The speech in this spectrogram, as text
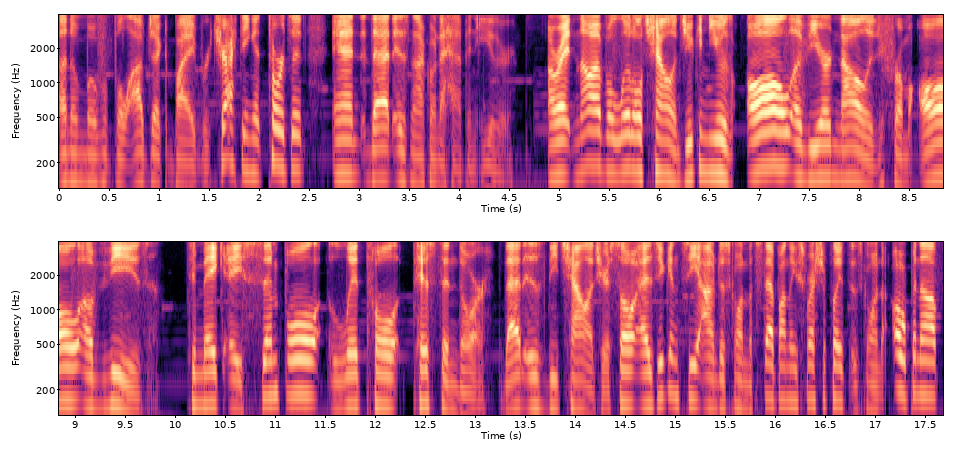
an immovable object by retracting it towards it, and that is not going to happen either. All right, now I have a little challenge. You can use all of your knowledge from all of these to make a simple little piston door. That is the challenge here. So as you can see, I'm just going to step on these pressure plates. It's going to open up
